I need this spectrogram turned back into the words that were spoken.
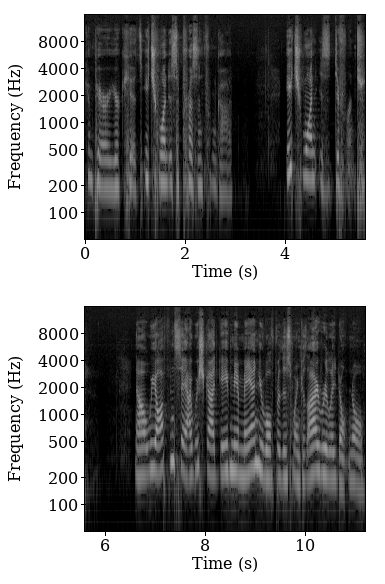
compare your kids. Each one is a present from God. Each one is different. Now, we often say, I wish God gave me a manual for this one because I really don't know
